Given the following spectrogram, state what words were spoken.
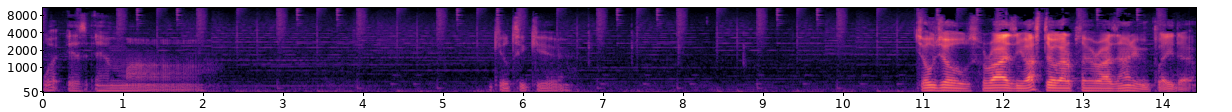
what is my Guilty Gear? JoJo's Horizon. I still gotta play Horizon. I haven't even played that.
